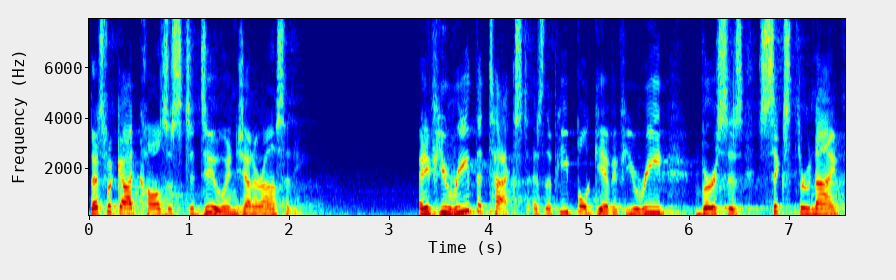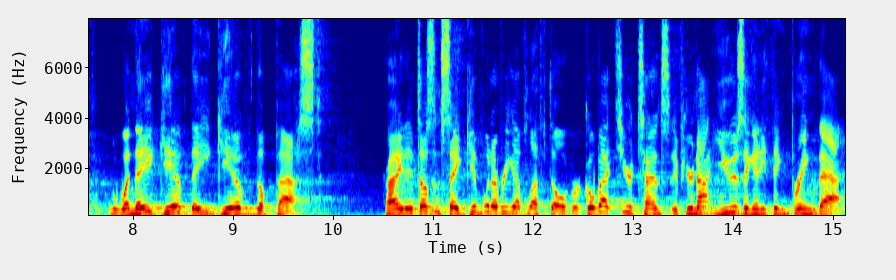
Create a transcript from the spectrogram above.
That's what God calls us to do in generosity. And if you read the text as the people give, if you read verses 6 through 9, when they give, they give the best. Right? It doesn't say give whatever you have left over. Go back to your tents. If you're not using anything, bring that.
